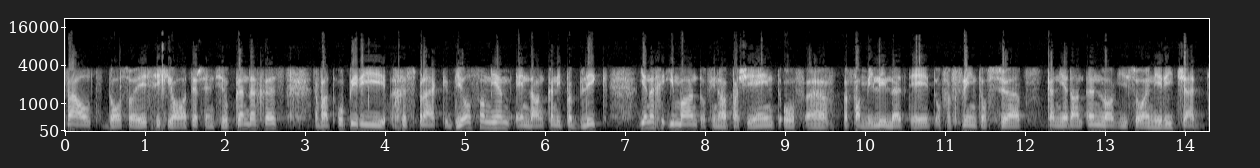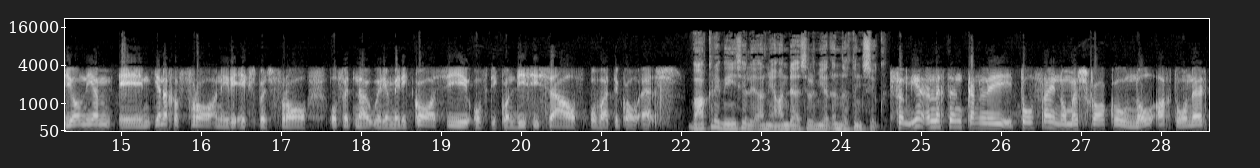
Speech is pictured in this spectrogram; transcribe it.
veld, daarso is psigiaters en sielkundiges wat op hierdie gesprek deel sal neem en dan kan die publiek enige iemand of jy nou 'n pasiënt of 'n uh, familielid het of 'n vriend of so kan jy dan inlog hierso in hierdie chat deelneem en enige vrae aan hierdie experts vra of dit nou oor jou medikasie of die kondisie self of wat ook al is. Waar kry mense hulle aan die hande as hulle meer inligting soek? Vir meer inligting kan hulle tolvrye nommer skakel 0800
